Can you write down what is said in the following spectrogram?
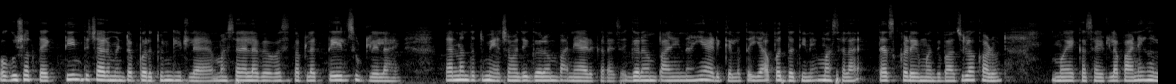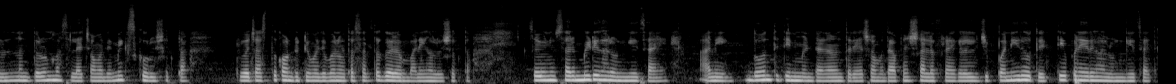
बघू शकता एक तीन ते चार मिनटं परतून घेतले आहे. मसाल्याला व्यवस्थित आपलं तेल सुटलेलं आहे. त्यानंतर तुम्ही याच्यामध्ये गरम पाणी ॲड करायचं आहे. गरम पाणी नाही ॲड केलं तर या पद्धतीने मसाला त्याच कढईमध्ये बाजूला काढून मग एका साईडला पाणी घालून नंतरून मसाला याच्यामध्ये मिक्स करू शकता. किंवा जास्त क्वांटिटीमध्ये बनवत असाल तर गरम पाणी घालू शकता. चवीनुसार मीठ घालून घ्यायचं आहे आणि दोन ते तीन मिनटानंतर याच्यामध्ये आपण शालो फ्राय केलेलं जे पनीर होते ते पनीर घालून घ्यायचं आहे.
